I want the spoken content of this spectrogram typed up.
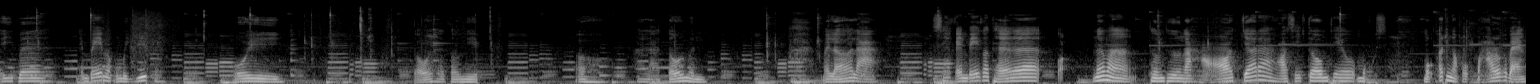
RIB Em bé mà cũng bị giết rồi Ui tội thật tội nghiệp. Ờ hay là tối mình. À, mày lỡ là xác em bé có thể nếu mà thường thường là họ chết á họ sẽ chôn theo một một ít ngọc lục bảo đó các bạn.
